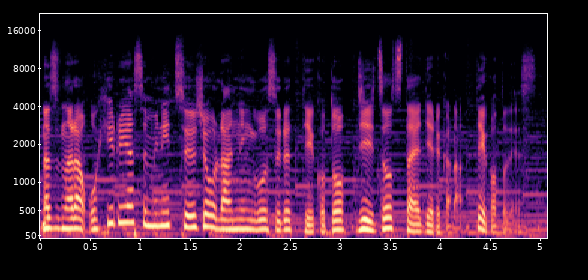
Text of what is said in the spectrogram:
なぜならお昼休みに通常ランニングをするっていうこと事実を伝えているからっていうことです。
